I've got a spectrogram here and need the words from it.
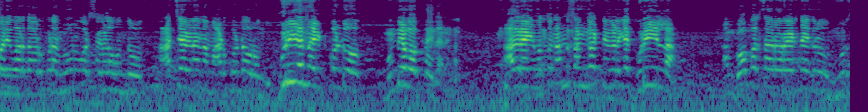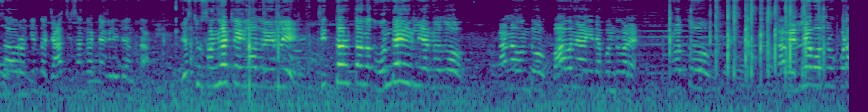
ಪರಿವಾರದವರು ಕೂಡ ನೂರು ವರ್ಷಗಳ ಒಂದು ಆಚರಣೆಯನ್ನ ಮಾಡಿಕೊಂಡು ಅವರೊಂದು ಗುರಿಯನ್ನ ಇಟ್ಕೊಂಡು ಮುಂದೆ ಹೋಗ್ತಾ ಇದ್ದಾರೆ. ಆದ್ರೆ ಇವತ್ತು ನಮ್ಮ ಸಂಘಟನೆಗಳಿಗೆ ಗುರಿ ಇಲ್ಲ. ನಮ್ ಗೋಪಾಲ್ ಸರ್ ಅವರು ಹೇಳ್ತಾ ಇದ್ರು, ಮೂರು ಸಾವಿರಕ್ಕಿಂತ ಜಾಸ್ತಿ ಸಂಘಟನೆಗಳಿದೆ ಅಂತ. ಎಷ್ಟು ಸಂಘಟನೆಗಳಾದ್ರೂ ಇರ್ಲಿ ಸಿದ್ಧಾಂತ ಅನ್ನೋದು ಒಂದೇ ಇರ್ಲಿ ಅನ್ನೋದು ನನ್ನ ಒಂದು ಭಾವನೆ ಆಗಿದೆ ಬಂಧುಗಳೇ. ಇವತ್ತು ನಾವೆಲ್ಲೇ ಹೋದ್ರೂ ಕೂಡ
